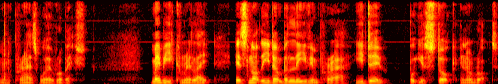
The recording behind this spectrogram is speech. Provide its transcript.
My prayers were rubbish. Maybe you can relate. It's not that you don't believe in prayer, you do, but you're stuck in a rut.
